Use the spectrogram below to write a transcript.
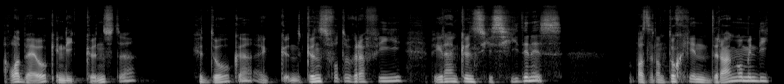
allebei ook in die kunsten gedoken. Kunstfotografie, heb je gedaan kunstgeschiedenis. was er dan toch geen drang om in die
